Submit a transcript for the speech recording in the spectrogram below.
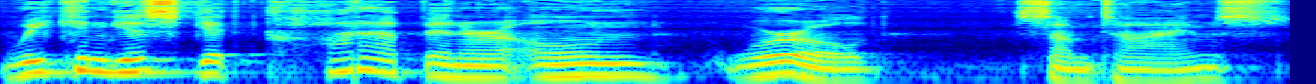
We can just get caught up in our own world sometimes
